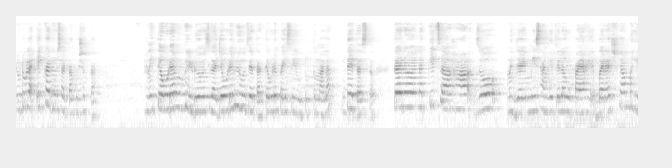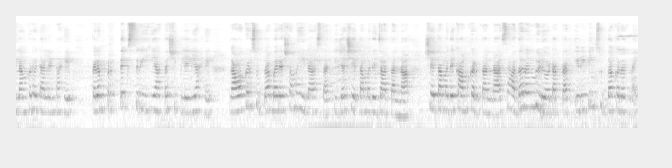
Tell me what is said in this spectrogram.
यूट्यूबला एका दिवसात टाकू शकता. आणि तेवढ्या व्हिडिओजला जेवढे व्ह्यूज येतात तेवढे पैसे यूट्यूब तुम्हाला देत असतं. तर नक्कीच हा जो म्हणजे मी सांगितलेला उपाय आहे बऱ्याचशा महिलांकडे टॅलेंट आहे. कारण प्रत्येक स्त्री ही आता शिकलेली आहे. गावाकडे सुद्धा बऱ्याचशा महिला असतात की ज्या शेतामध्ये जाताना शेतामध्ये काम करताना साधारण व्हिडिओ टाकतात एडिटिंगसुद्धा करत नाही.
